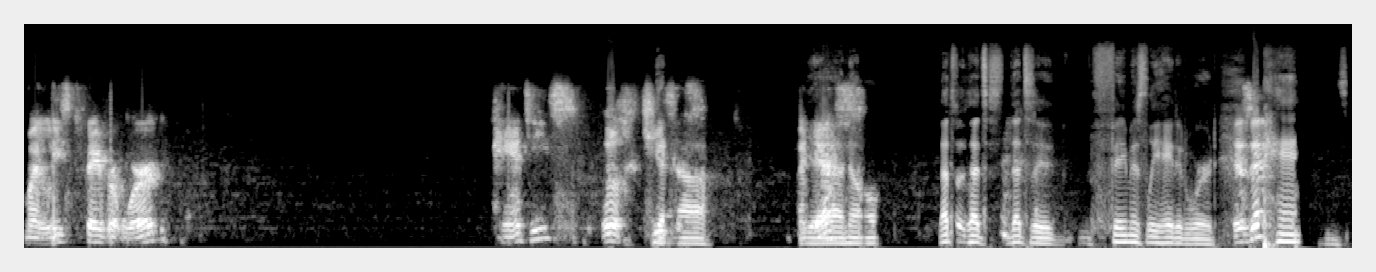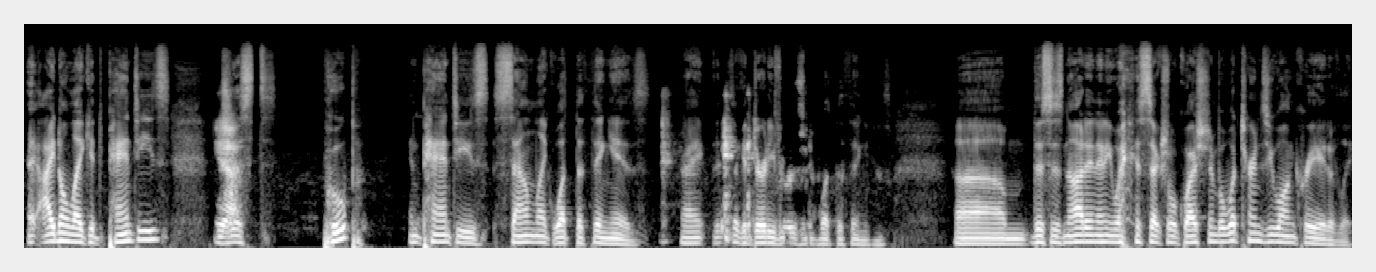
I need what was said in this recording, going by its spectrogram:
my least favorite word panties ugh jesus Yeah. i yeah, guess no, that's that's that's a famously hated word. is it Panties. I- I don't like it. Panties, Yeah. just poop and panties sound like what the thing is, right? It's like a dirty version of what the thing is. Um, this is not in any way a sexual question, but what turns you on creatively?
